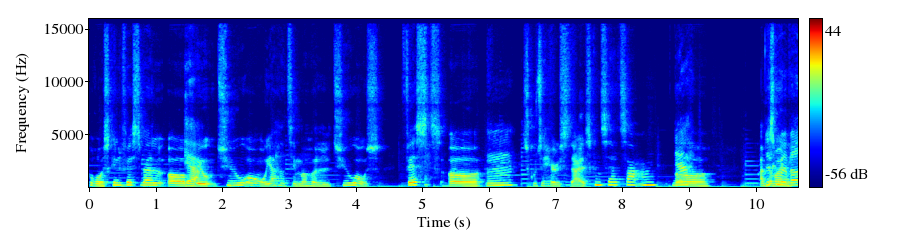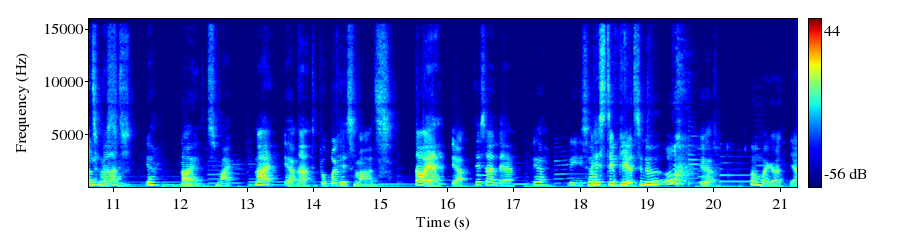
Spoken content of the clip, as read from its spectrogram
på Roskilde Festival og ja. blev 20 år. Jeg havde tænkt mig at holde 20 års fest, og Mm. skulle til Harry Styles koncert sammen. Ja. Og, og Det skulle have været til marts. ting. Ja, nej, til maj. Nej. Ja, Nå. det blev rykket Pis. til marts. Nå ja, Ja, det er sådan, det er. ja, fordi så... Hvis det bliver til noget. Oh. Ja. Oh my god, ja,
